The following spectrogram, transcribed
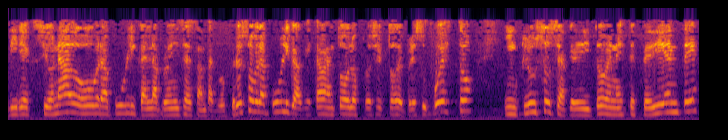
direccionado obra pública en la provincia de Santa Cruz, pero es obra pública que estaba en todos los proyectos de presupuesto, incluso se acreditó en este expediente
